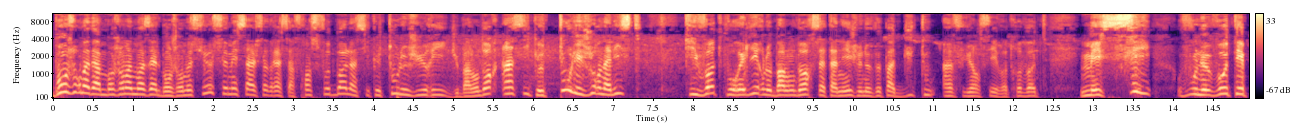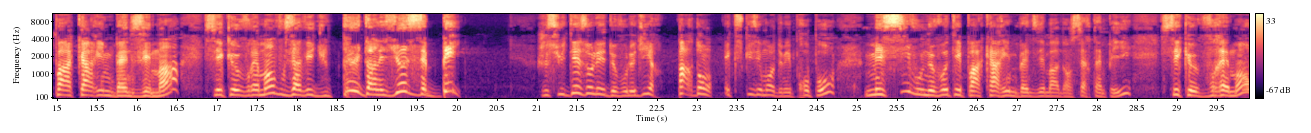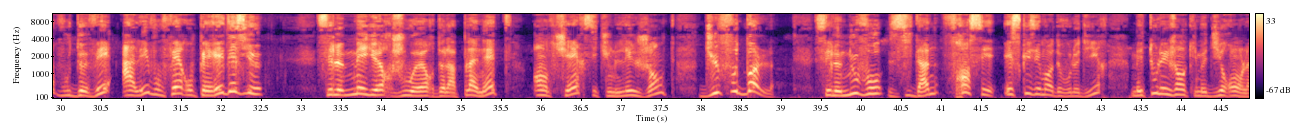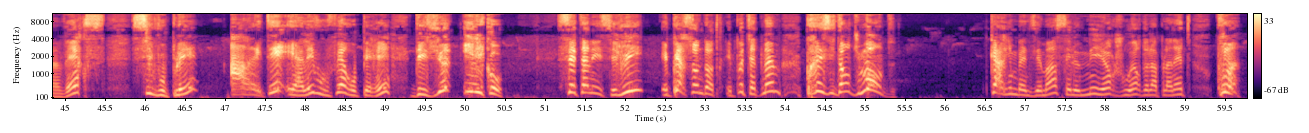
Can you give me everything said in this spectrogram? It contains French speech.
Bonjour madame, bonjour mademoiselle, bonjour monsieur. Ce message s'adresse à France Football ainsi que tout le jury du Ballon d'Or ainsi que tous les journalistes qui votent pour élire le Ballon d'Or cette année. Je ne veux pas du tout influencer votre vote. Mais si vous ne votez pas Karim Benzema, c'est que vraiment vous avez du pu dans les yeux, c'est B. Je suis désolé de vous le dire, pardon, excusez-moi de mes propos, mais si vous ne votez pas Karim Benzema dans certains pays, c'est que vraiment vous devez aller vous faire opérer des yeux. C'est le meilleur joueur de la planète entière, c'est une légende du football. C'est le nouveau Zidane français. Excusez-moi de vous le dire, mais tous les gens qui me diront l'inverse, s'il vous plaît, arrêtez et allez vous faire opérer des yeux illico. Cette année, c'est lui et personne d'autre, et peut-être même président du monde. Karim Benzema, c'est le meilleur joueur de la planète, point.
